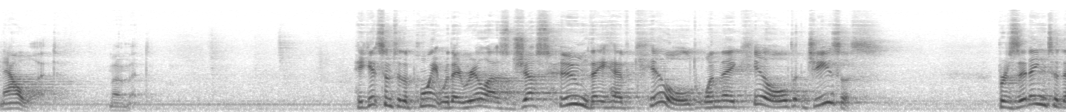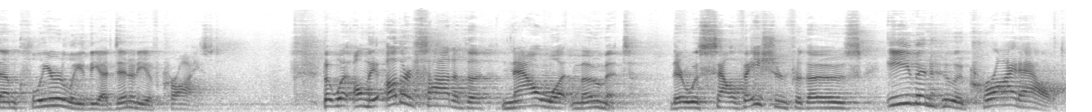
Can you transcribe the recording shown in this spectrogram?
now what moment. He gets them to the point where they realize just whom they have killed when they killed Jesus presenting to them clearly the identity of Christ. But what, on the other side of the now what moment, there was salvation for those even who had cried out,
